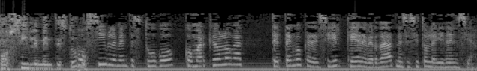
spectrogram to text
Posiblemente estuvo. Posiblemente estuvo. Como arqueóloga te tengo que decir que de verdad necesito la evidencia.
